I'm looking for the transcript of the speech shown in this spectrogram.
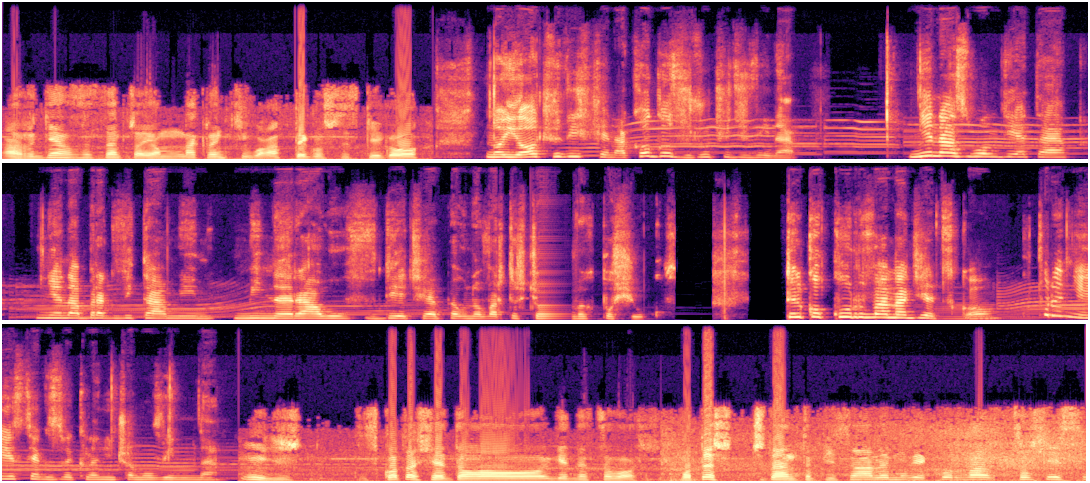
A rodzina zastępcza ją nakręciła tego wszystkiego, No i oczywiście na kogo zrzucić winę? Nie na złą dietę, nie na brak witamin, minerałów w diecie pełnowartościowych posiłków. Tylko kurwa na dziecko, które nie jest jak zwykle niczemu winne. Widzisz, składa się do jednej całości. Bo też czytałem to pismo, ale mówię, kurwa, coś jest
